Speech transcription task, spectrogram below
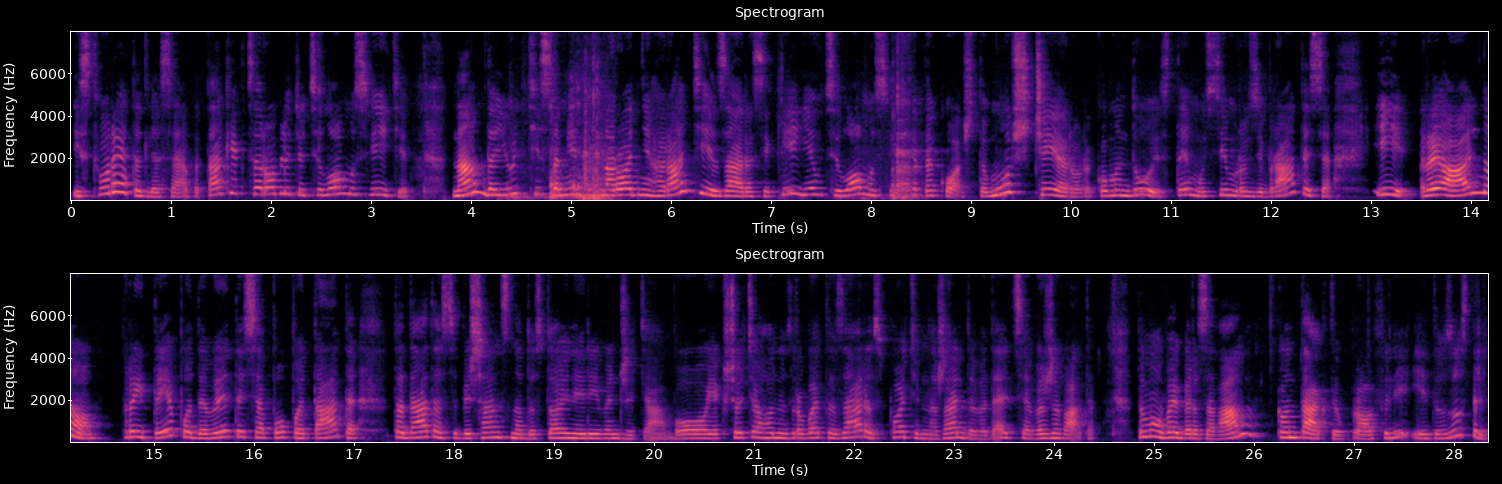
і створити для себе, так як це роблять у цілому світі. Нам дають ті самі народні гарантії зараз, які є в цілому світі також. Тому щиро рекомендую з тим усім розібратися і реально прийти, подивитися, попитати та дати собі шанс на достойний рівень життя. Бо якщо цього не зробити зараз, потім, на жаль, доведеться виживати. Тому вибір за вами, контакти в профілі і до зустрічі!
